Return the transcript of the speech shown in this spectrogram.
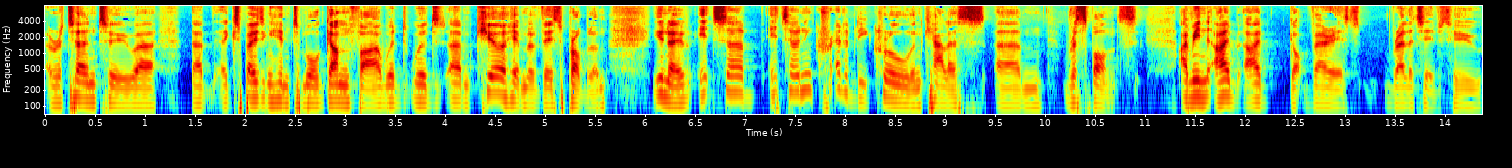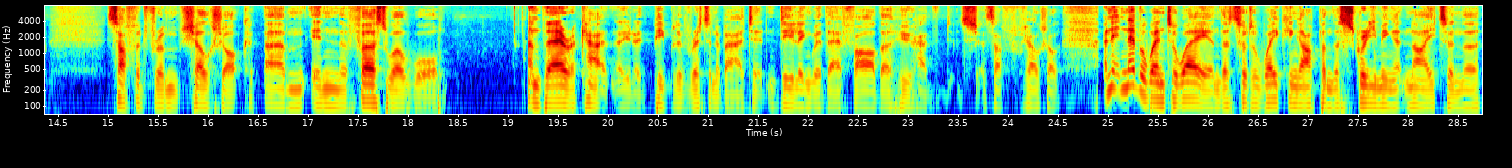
a return to uh, uh, exposing him to more gunfire would would um, cure him of this problem. You know, it's a it's an incredibly cruel and callous um, response. I mean, I I got various relatives who suffered from shell shock um, in the First World War, and their account, you know, people have written about it, dealing with their father who had suffered shell shock, and it never went away. And the sort of waking up and the screaming at night and the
